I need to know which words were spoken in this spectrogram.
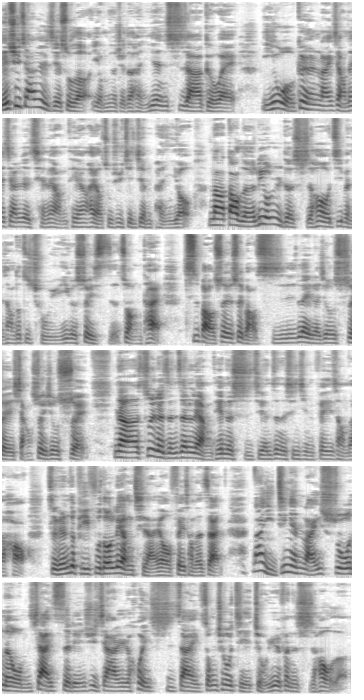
连续假日结束了，有没有觉得很厌世啊？各位，以我个人来讲，在假日的前两天还有出去见见朋友。那到了六日的时候，基本上都是处于一个睡死的状态，吃饱睡，睡饱吃，累了就睡，想睡就睡。那睡了整整两天的时间，真的心情非常的好，整个人的皮肤都亮起来哦，非常的赞。那以今年来说呢，我们下一次的连续假日会是在中秋节九月份的时候了。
